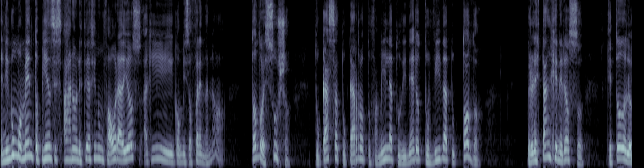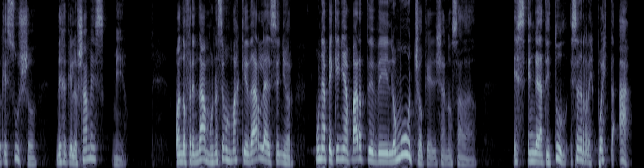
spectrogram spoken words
En ningún momento pienses, ah, no, le estoy haciendo un favor a Dios aquí con mis ofrendas. No, todo es suyo. Tu casa, tu carro, tu familia, tu dinero, tu vida, tu todo. Pero Él es tan generoso que todo lo que es suyo deja que lo llames mío. Cuando ofrendamos, no hacemos más que darle al Señor una pequeña parte de lo mucho que Él ya nos ha dado. Es en gratitud, es en respuesta a.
